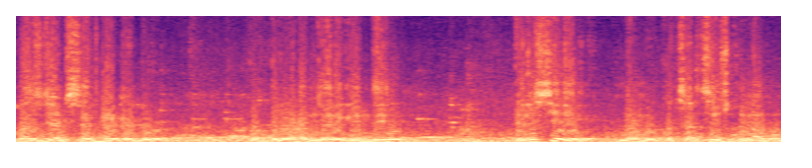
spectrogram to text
ప్రెసిడెంట్ సెక్రటరీలు పిలవడం జరిగింది. పిలిచి మేము ఒక చర్చించుకున్నాము.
